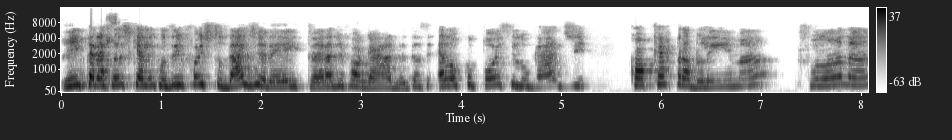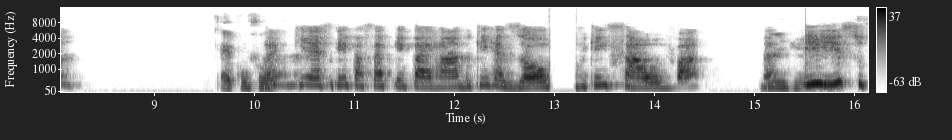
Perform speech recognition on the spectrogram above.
E é interessante que ela, inclusive, foi estudar direito, era advogada. Então, assim, ela ocupou esse lugar de qualquer problema, fulana. É com fulana. Né? Quem é, quem está certo, quem está errado, quem resolve, quem salva. Né? Uhum. E isso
